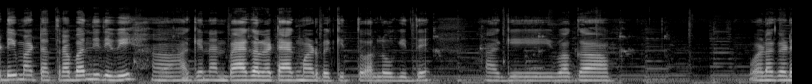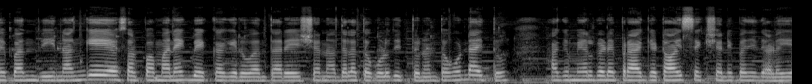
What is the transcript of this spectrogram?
ಡಿಮಾರ್ಟ್ ಹತ್ರ ಬಂದಿದ್ದೀವಿ. ಹಾಗೆ ನಾನು ಬ್ಯಾಗೆಲ್ಲ ಟ್ಯಾಗ್ ಮಾಡಬೇಕಿತ್ತು, ಅಲ್ಲಿ ಹೋಗಿದ್ದೆ. ಹಾಗೆ ಇವಾಗ ಒಳಗಡೆ ಬಂದ್ವಿ. ನನಗೆ ಸ್ವಲ್ಪ ಮನೆಗೆ ಬೇಕಾಗಿರುವಂಥ ರೇಷನ್ ಅದೆಲ್ಲ ತೊಗೊಳೋದಿತ್ತು, ನಾನು ತೊಗೊಂಡಾಯಿತು. ಹಾಗೆ ಮೇಲ್ಗಡೆ ಪ್ರಾಗ್ಗೆ ಟಾಯ್ಸ್ ಸೆಕ್ಷನಿಗೆ ಬಂದಿದ್ದಾಳೆ.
